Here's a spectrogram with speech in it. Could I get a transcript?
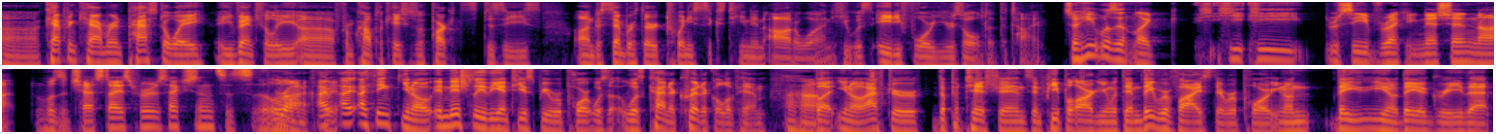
Uh, Captain Cameron passed away eventually uh, from complications of Parkinson's disease on December 3rd, 2016, in Ottawa, and he was 84 years old at the time. So he wasn't like he he, he received recognition, not wasn't chastised for his actions. It's a little Right. I, I- I think you know initially the NTSB report was was kind of critical of him, Uh-huh. but you know after the petitions and people arguing with him, they revised their report. You know and they you know they agree that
